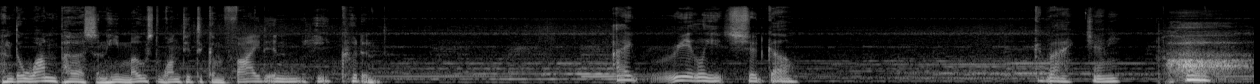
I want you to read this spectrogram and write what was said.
And the one person he most wanted to confide in, he couldn't. I really should go. Goodbye, Jenny. oh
